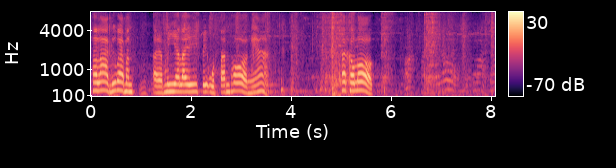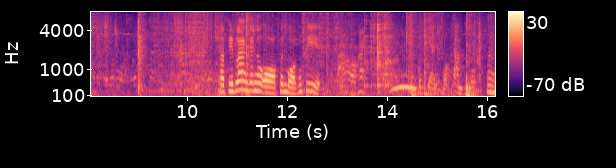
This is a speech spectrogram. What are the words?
ถ้าลากหรือว่ามันเอ่อมีอะไรไปอุดตันท่ออย่างเงี้ย ถ้าเขาลอก ถ้าติดล่างจะเงาออกเพิ่นบอกจังซี่คนแก่ที่บอกอย่างจริงเลยอืม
